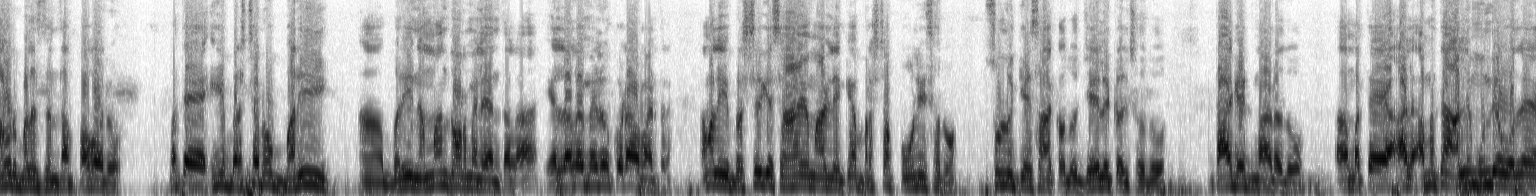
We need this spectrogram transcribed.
ಅವ್ರು ಬಳಸಿದಂಥ ಪವರು ಮತ್ತೆ ಈ ಭ್ರಷ್ಟರು ಬರೀ ಬರೀ ನಮ್ಮಂತವ್ರ ಮೇಲೆ ಅಂತಲ್ಲ ಎಲ್ಲರ ಮೇಲೂ ಕೂಡ ಮಾಡ್ತಾರೆ. ಆಮೇಲೆ ಈ ಭ್ರಷ್ಟರಿಗೆ ಸಹಾಯ ಮಾಡಲಿಕ್ಕೆ ಭ್ರಷ್ಟ ಪೊಲೀಸರು. ಸುಳ್ಳು ಕೇಸ್ ಹಾಕೋದು, ಜೈಲು ಕಳಿಸೋದು ಟಾರ್ಗೆಟ್ ಮಾಡೋದು ಮತ್ತೆ ಅಲ್ಲಿ ಮತ್ತೆ ಅಲ್ಲಿ ಮುಂದೆ ಹೋದ್ರೆ,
